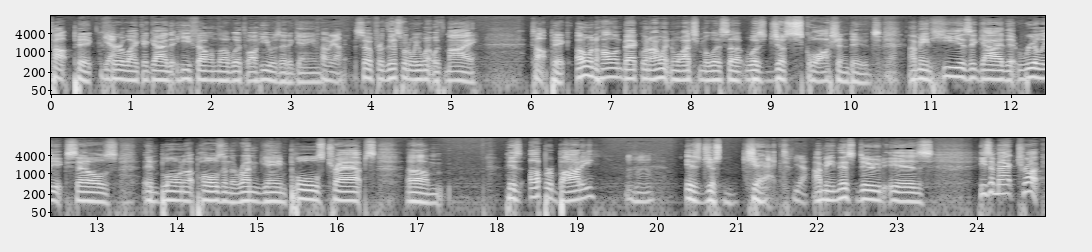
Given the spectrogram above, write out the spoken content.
top pick Yeah. for like a guy that he fell in love with while he was at a game Oh, yeah. so for this one we went with my top pick owen hollenbeck when i went and watched melissa was just squashing dudes i mean he is a guy that really excels in blowing up holes in the run game pulls traps um, his upper body mm-hmm. is just jacked. Yeah. I mean, this dude is. He's a Mack truck.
